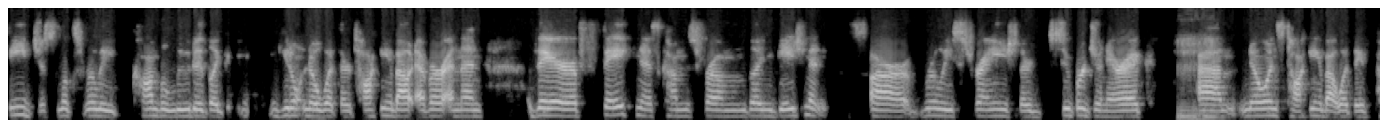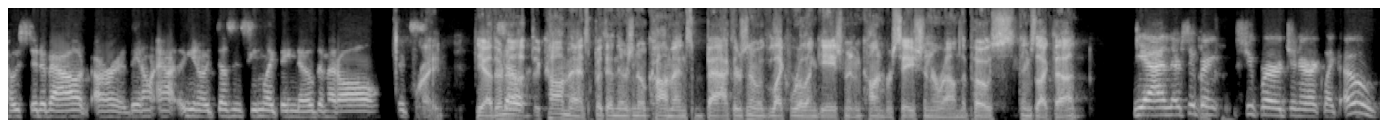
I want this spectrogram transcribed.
feed just looks really convoluted. Like you don't know what they're talking about ever. And then their fakeness comes from the engagements are really strange they're super generic Mm-hmm. Um, no one's talking about what they've posted about, or they don't, you know, it doesn't seem like they know them at all. It's right. Yeah, they're so, not the comments, but then there's no comments back. There's no like real engagement and conversation around the posts, things like that. Yeah, and they're super okay. super generic, like, oh,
